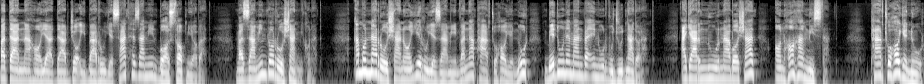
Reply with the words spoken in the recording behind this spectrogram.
و در نهایت در جایی بر روی سطح زمین بازتاب می یابد و زمین را روشن می کند. اما نه روشنایی روی زمین و نه پرتوهای نور بدون منبع نور وجود ندارند. اگر نور نباشد آنها هم نیستند. پرتوهای نور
